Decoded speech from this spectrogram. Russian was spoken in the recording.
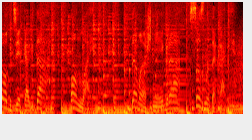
«Что, где, когда» онлайн. Домашняя игра со знатоками.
